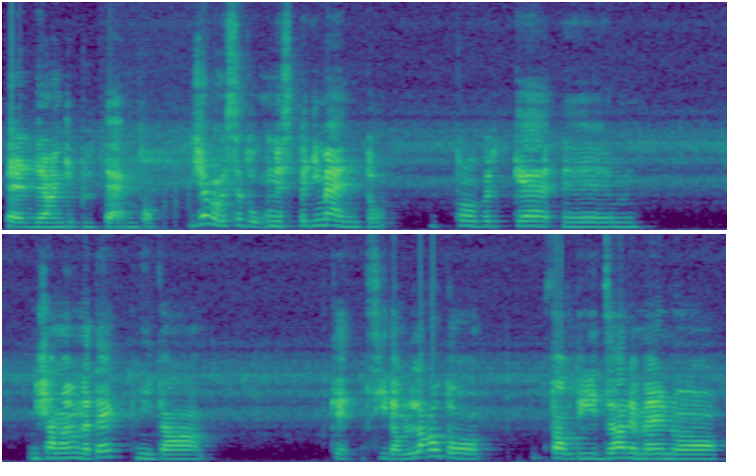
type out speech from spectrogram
perdere anche più tempo. Diciamo che è stato un esperimento proprio perché ehm, diciamo è una tecnica che sì da un lato fa utilizzare meno,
